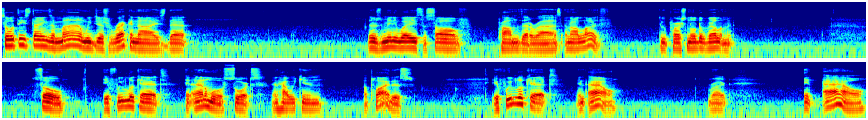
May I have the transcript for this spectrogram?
So, with these things in mind, we just recognize that there's many ways to solve problems that arise in our life through personal development. So, if we look at an animal of sorts and how we can apply this, if we look at an owl, right, an owl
